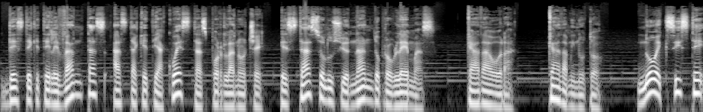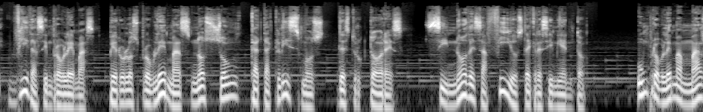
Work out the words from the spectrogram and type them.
Desde que te levantas hasta que te acuestas por la noche, estás solucionando problemas cada hora, cada minuto. No existe vida sin problemas, pero los problemas no son cataclismos destructores, sino desafíos de crecimiento. Un problema mal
